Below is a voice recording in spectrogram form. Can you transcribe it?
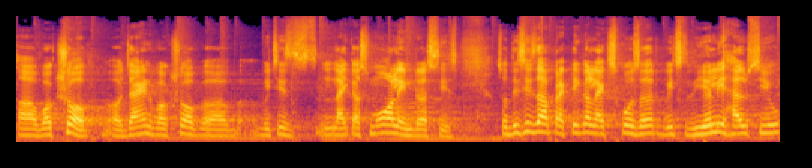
uh, workshop giant workshop which is like a small industries. So, this is a practical exposure which really helps you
